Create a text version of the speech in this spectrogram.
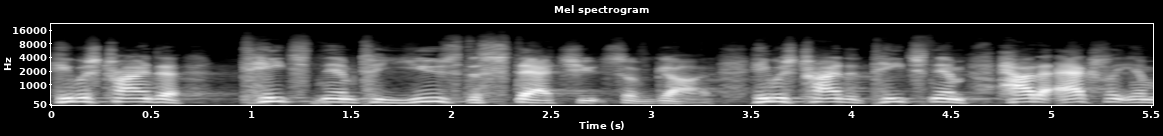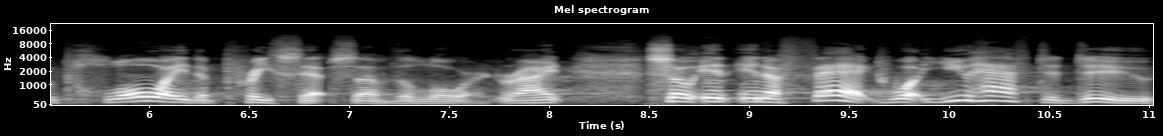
He was trying to teach them to use the statutes of God. He was trying to teach them how to actually employ the precepts of the Lord, right? So, in, in effect, what you have to do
